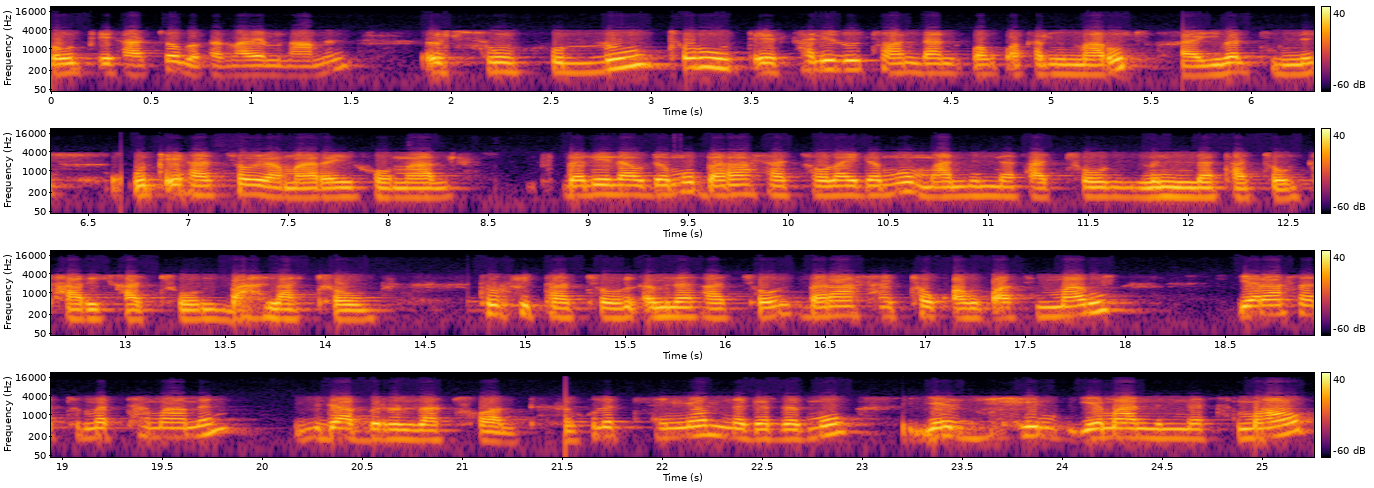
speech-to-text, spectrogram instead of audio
በውጤታቸው በፈተና ምናምን እሱን ሁሉ ጥሩ ውጤት ከሌሎቹ አንዳንድ ቋንቋ ከሚማሩት ይበልጥ ትንሽ ውጤታቸው ያማረ ይሆናል። በሌላው ደግሞ በራሳቸው ላይ ደግሞ ማንነታቸውን፣ ምንነታቸውን፣ ታሪካቸውን፣ ባህላቸውን፣ ትውፊታቸውን፣ እምነታቸውን በራሳቸው ቋንቋ ሲማሩ የራሳቸው መተማመን ይዳብርላቸዋል። ሁለተኛም ነገር ደግሞ የዚህን የማንነት ማወቅ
